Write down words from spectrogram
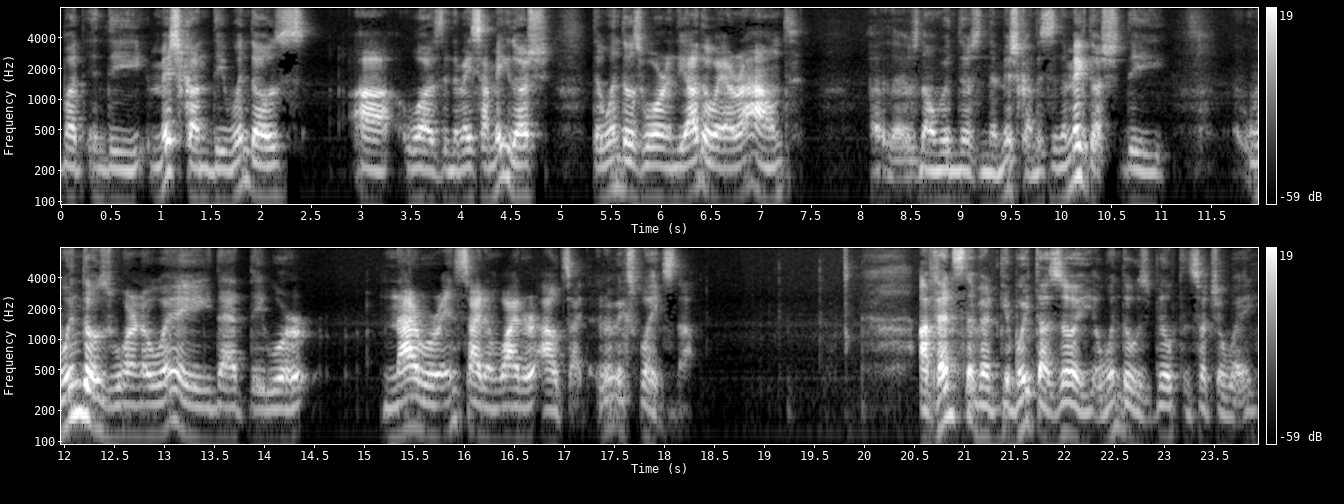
But in the Mishkan, the windows uh, was in the Beis Hamikdash, the windows were in the other way around. Uh, there was no windows in the Mishkan. This is the Mikdash. The windows were in a way that they were narrower inside and wider outside. It explains now. A window was built in such a way,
